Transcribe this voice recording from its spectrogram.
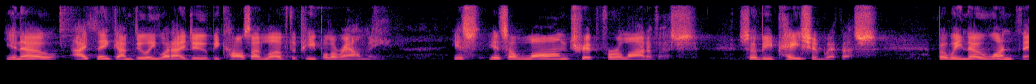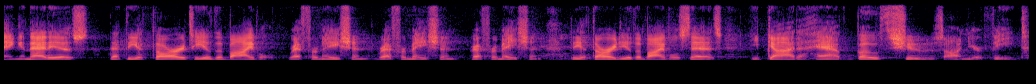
you know, I think I'm doing what I do because I love the people around me. It's, it's a long trip for a lot of us. So be patient with us. But we know one thing, and that is that the authority of the Bible, Reformation, Reformation, Reformation, the authority of the Bible says you got to have both shoes on your feet.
